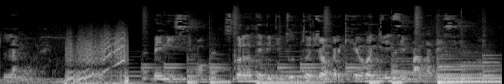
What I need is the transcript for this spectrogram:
l'amore. Benissimo, scordatevi di tutto ciò perché oggi si parla dei single.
